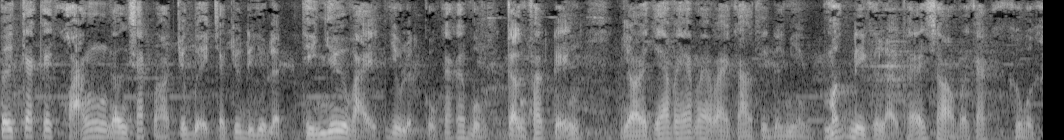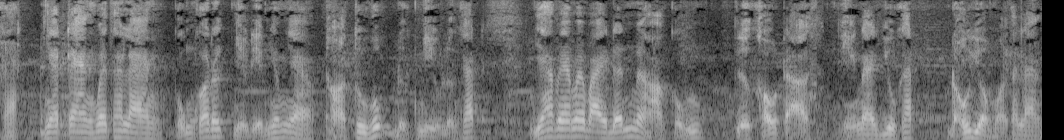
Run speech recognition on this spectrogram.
tới các cái khoản ngân sách mà họ chuẩn bị cho chuyến đi du lịch. Thì như vậy, du lịch của các cái vùng cần phát triển do giá vé máy bay cao thì đương nhiên mất đi cái lợi thế so với các khu vực khác. Nha Trang với Thái Lan cũng có rất nhiều điểm giống nhau. Họ thu hút được nhiều lượng khách. Giá vé máy bay đến với họ cũng được hỗ trợ. Hiện nay du khách đổ dồn vào Thái Lan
